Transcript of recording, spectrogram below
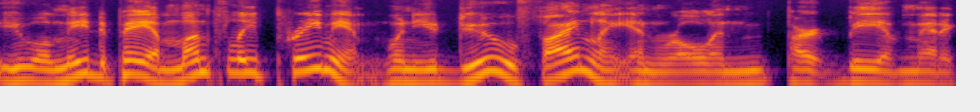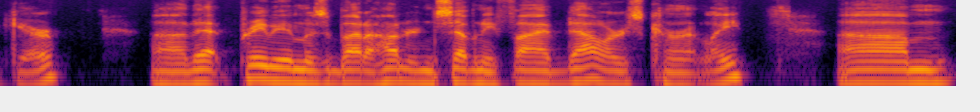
you will need to pay a monthly premium when you do finally enroll in Part B of Medicare. Uh, that premium is about $175 currently. Um,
